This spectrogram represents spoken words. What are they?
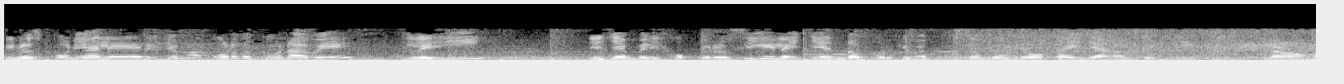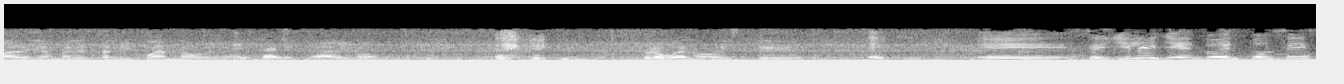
y nos ponía a leer. Yo me acuerdo que una vez leí y ella me dijo, pero sigue leyendo porque me puse muy roja y ya no seguí. La mamá de Yamel está licuando, está licuando. algo. pero bueno, este... X. Eh, seguí leyendo, entonces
